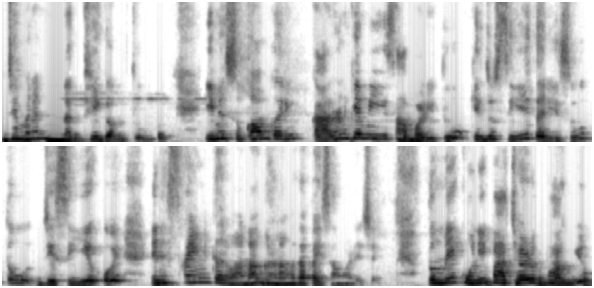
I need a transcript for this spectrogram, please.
જે મને નથી ગમતું. એ મેં શું કામ કર્યું? કારણ કે મેં એ સાંભળ્યું હતું કે જો સીએ કરીશું તો જે સીએ હોય એને સાઇન કરવાના ઘણા બધા પૈસા મળે છે. તો મેં કોની પાછળ ભાગ્યું?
